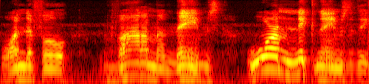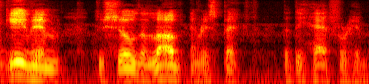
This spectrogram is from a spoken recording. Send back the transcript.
wonderful Varma names, warm nicknames that they gave him to show the love and respect that they had for him.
